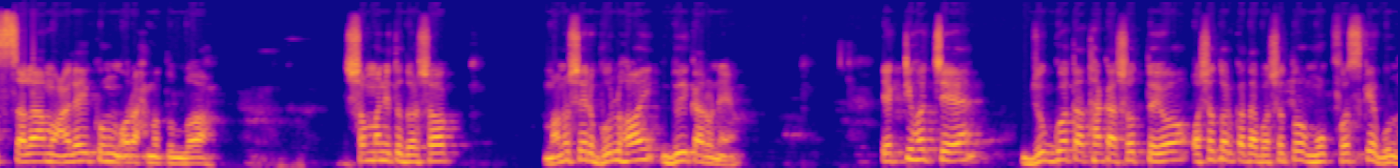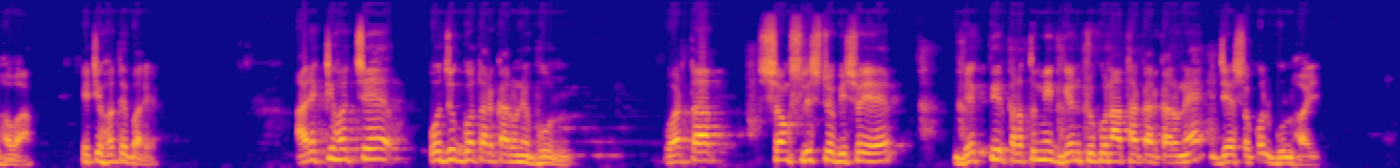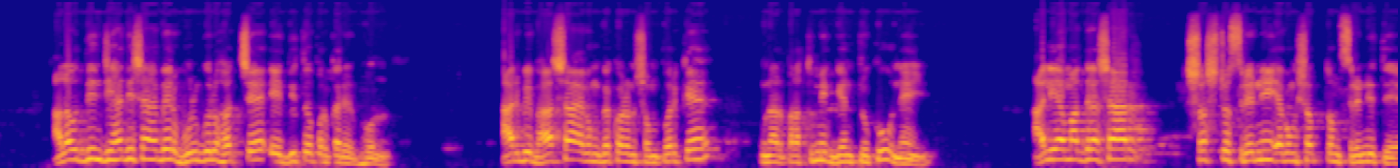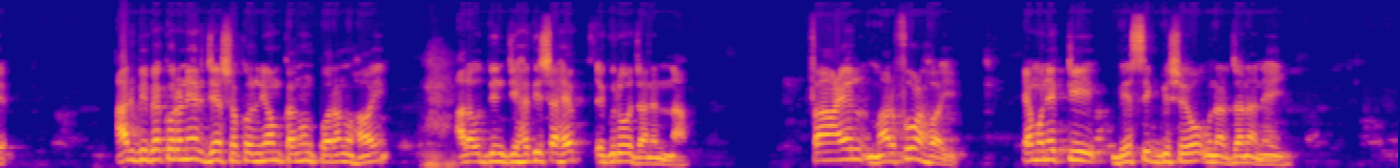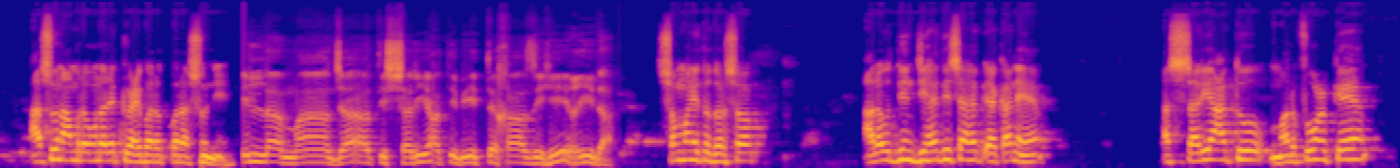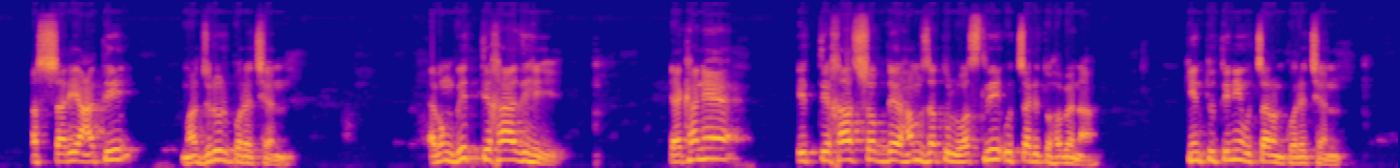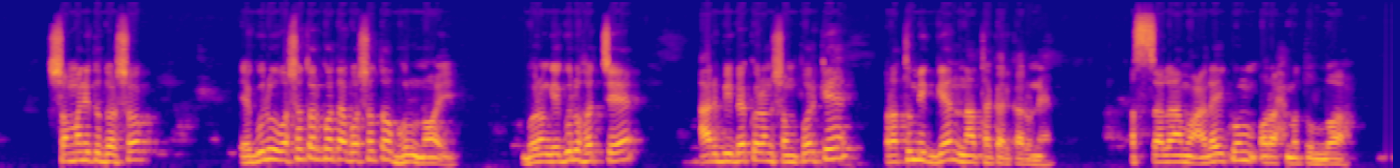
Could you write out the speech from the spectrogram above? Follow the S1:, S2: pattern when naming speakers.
S1: আসসালামু আলাইকুম রহমতুল্লাহ। সম্মানিত দর্শক, মানুষের ভুল হয় দুই কারণে। একটি হচ্ছে, যোগ্যতা থাকা সত্ত্বেও অসতর্কতা বশত মুখ ফসকে ভুল হওয়া। এটি হতে পারে। আরেকটি হচ্ছে, অযোগ্যতার কারণে ভুল। অর্থাৎ, সংশ্লিষ্ট বিষয়ে ব্যক্তির প্রাথমিক জ্ঞানটুকু না থাকার কারণে যে সকল ভুল হয়। আলাউদ্দিন জিহাদি সাহেবের ভুলগুলো হচ্ছে এই দ্বিতীয় প্রকারের ভুল। আরবি ভাষা এবং ব্যাকরণ সম্পর্কে ওনার প্রাথমিক জ্ঞানটুকু নেই। আলিয়া মাদ্রাসার ষষ্ঠ শ্রেণি এবং সপ্তম শ্রেণীতে আরবি ব্যাকরণের যে সকল নিয়ম কানুন পড়ানো হয়, আলাউদ্দিন জিহাদি সাহেব এগুলো জানেন না। ফায়েল মারফু হয়, এমন একটি বেসিক বিষয়ও ওনার জানা নেই। আসুন আমরা ওনার একটু ইবারত করা শুনি। সম্মানিত দর্শক আলাউদ্দিন জিহাদি সাহেব এখানে আশারিয়াতু মারফুকে আশারিয়াতি মাজরুর পড়েছেন। এবং বিত্তিখাদিহি এখানে ইত্তিখাজ শব্দের হামজাতুল ওয়াসলি উচ্চারিত হবে না কিন্তু তিনি উচ্চারণ করেছেন। সম্মানিত দর্শক এগুলো অসতর্কতা বশত ভুল নয়। বরং এগুলো হচ্ছে আরবি ব্যাকরণ সম্পর্কে প্রাথমিক জ্ঞান না থাকার কারণে। আসসালামু আলাইকুম ও রহমতুল্লাহ।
